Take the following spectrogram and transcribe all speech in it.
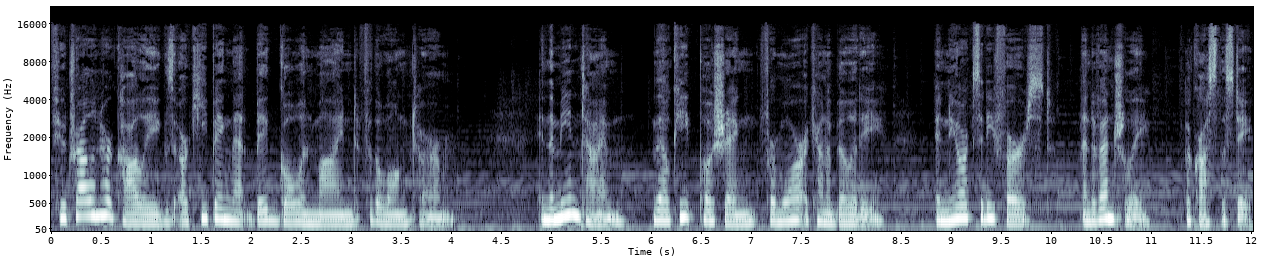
Futrell and her colleagues are keeping that big goal in mind for the long term. In the meantime, they'll keep pushing for more accountability in New York City first, and eventually across the state.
